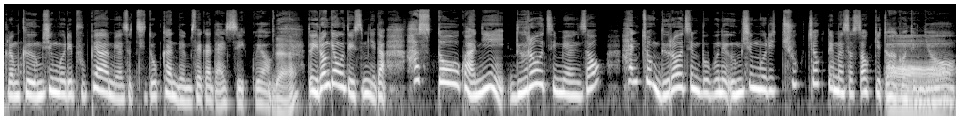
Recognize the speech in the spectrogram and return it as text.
그럼 그 음식물이 부패하면서 지독한 냄새가 날 수 있고요. 네. 또 이런 경우도 있습니다. 하수도관이 늘어지면서 한쪽 늘어진 부분에 음식물이 축적되면서 썩기도 어. 하거든요.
